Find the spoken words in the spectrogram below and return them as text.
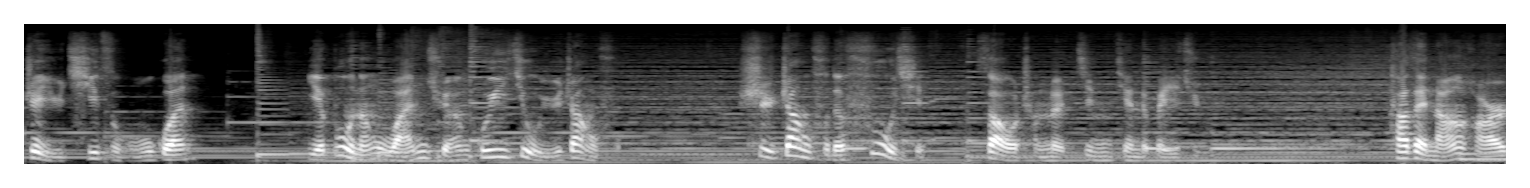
这与妻子无关，也不能完全归咎于丈夫，是丈夫的父亲造成了今天的悲剧。他在男孩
